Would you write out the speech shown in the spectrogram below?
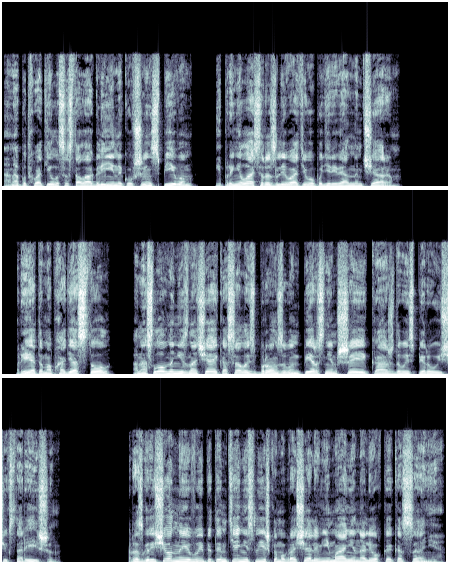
Она подхватила со стола глиняный кувшин с пивом и принялась разливать его по деревянным чарам. При этом, обходя стол, она словно незначай касалась бронзовым перстнем шеи каждого из пирующих старейшин. Разгоряченные выпитым, те не слишком обращали внимание на легкое касание.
